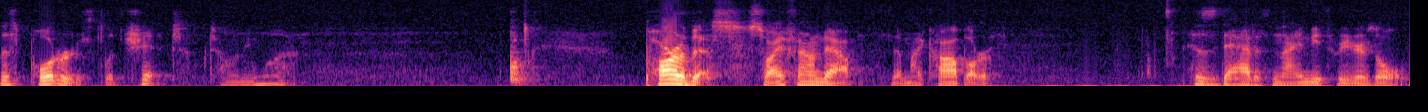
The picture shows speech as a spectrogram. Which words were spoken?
This porter is legit. I'm telling you what. Part of this, so I found out that my cobbler, his dad is 93 years old.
